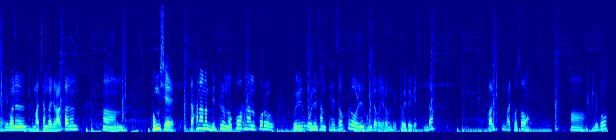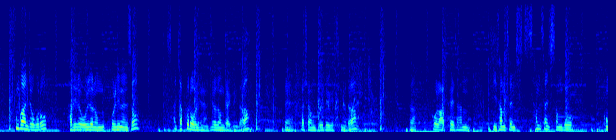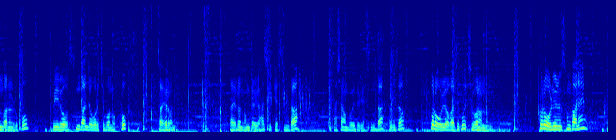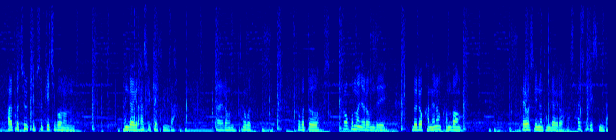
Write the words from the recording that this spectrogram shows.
예, 이번에는 마찬가지로 아까는 음, 동시에 자, 하나는 밑으로 놓고 하나는 볼을 올- 올린 상태에서 끌어올리는 동작을 여러분들께 보여드리겠습니다. 빨- 맞고서 어, 그리고 순간적으로 다리를 올리면서 살짝 끌어올리는 이 동작입니다. 네, 다시 한번 보여드리겠습니다. 자, 볼 앞에서 한 2, 3cm, 3cm 정도 공간을 놓고 위로 순간적으로 집어넣고 자, 이런 자, 이런 동작을 할 수 있겠습니다. 다시 한번 보여드리겠습니다. 여기서 끌어올려 가지고 집어넣는 끌어올리는 순간에 발끝을 깊숙이 집어넣는 동작을 할 수 있겠습니다. 자, 여러분, 요것, 요것도 조금만 여러분들이 노력하면은 금방 배울 수 있는 동작이라고 할 수 있겠습니다.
